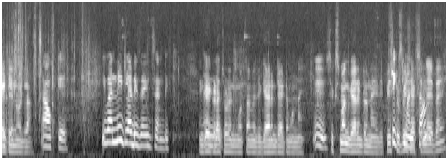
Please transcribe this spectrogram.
ఎయిటీన్ ఇట్లా. ఓకే. ఇవన్నీ ఇట్లా డిజైన్స్ అండి. ఇంకా ఇక్కడ చూడండి మొత్తం ఇది గ్యారంటీ ఐటమ్ ఉన్నాయి. సిక్స్ మంత్ గ్యారంటీ ఉన్నాయి ఇది. Piece to piece? Exchange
